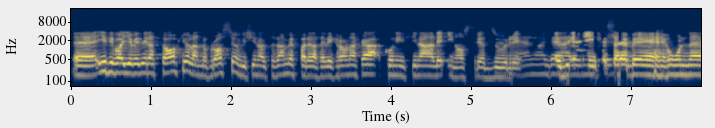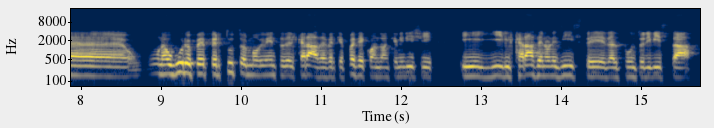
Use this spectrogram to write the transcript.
Eh, io ti voglio vedere a Tokyo l'anno prossimo vicino al tatami a fare la telecronaca con in finale i nostri azzurri. Eh, e direi che sarebbe un, uh, un augurio per, per, tutto il movimento del karate, perché poi te quando anche mi dici i, il karate non esiste dal punto di vista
